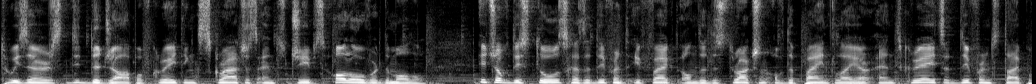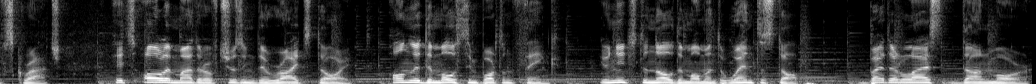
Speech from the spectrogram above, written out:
tweezers did the job of creating scratches and chips all over the model. Each of these tools has a different effect on the destruction of the paint layer and creates a different type of scratch. It's all a matter of choosing the right toy. Only the most important thing. You need to know the moment when to stop. Better less than more.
